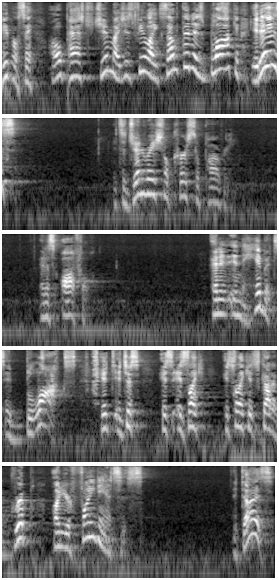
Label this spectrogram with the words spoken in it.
People say, Oh, Pastor Jim, I just feel like something is blocking. It is. It's a generational curse of poverty. And it's awful. And it inhibits, it blocks. It, it just, it's, it's, like, it's like it's got a grip on your finances. It does.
